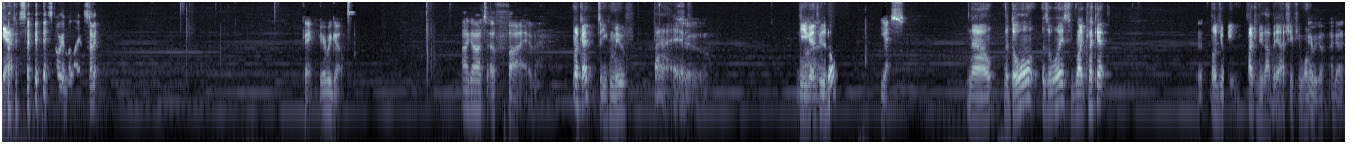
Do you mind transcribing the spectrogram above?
Yeah. Story of my life. Stop it. Okay, here we go. I got a five. Okay, so you can move five. So. you going through the door? Yes. Now the door, as always, right click it. Yep. Or do you want me? I can do that bit actually if you want. There we go. I got it.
